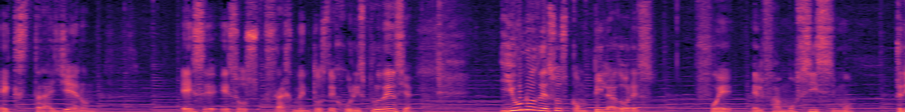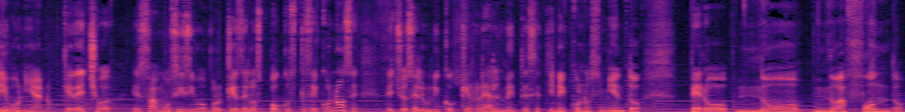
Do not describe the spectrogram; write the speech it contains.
extrayeron ese, esos fragmentos de jurisprudencia. Y uno de esos compiladores fue el famosísimo Triboniano, que de hecho es famosísimo porque es de los pocos que se conoce. De hecho es el único que realmente se tiene conocimiento, pero no, no a fondo.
